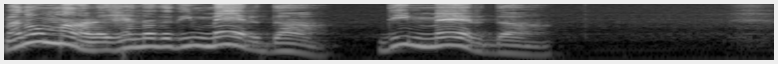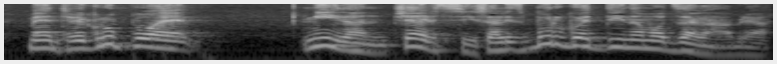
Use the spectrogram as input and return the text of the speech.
Ma non male, ci è andata di merda, di merda. Mentre il gruppo è Milan, Chelsea, Salisburgo e Dinamo Zagabria.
